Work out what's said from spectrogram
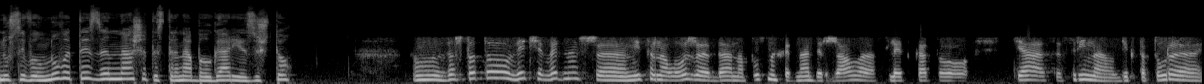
но се вълнувате за нашата страна България. Защо? Защото вече веднъж ми се наложа да напуснах една държава, след като тя се срина в диктатура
